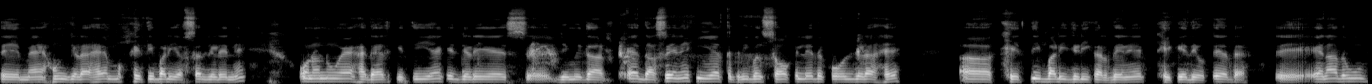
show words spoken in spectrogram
ਤੇ ਮੈਂ ਹੁਣ ਜਿਹੜਾ ਹੈ ਮੁੱਖ ਖੇਤੀਬਾੜੀ ਅਫਸਰ ਜਿਹੜੇ ਨੇ ਉਹਨਾਂ ਨੂੰ ਇਹ ਹਦਾਇਤ ਕੀਤੀ ਹੈ ਕਿ ਜਿਹੜੇ ਇਸ ਜ਼ਿਮੀਦਾਰ ਇਹ ਦੱਸ ਰਹੇ ਨੇ ਕਿ ਇਹ ਤਕਰੀਬਨ 100 ਕਿੱਲੇ ਦੇ ਕੋਲ ਜਿਹੜਾ ਹੈ ਖੇਤੀਬਾੜੀ ਜਿਹੜੀ ਕਰਦੇ ਨੇ ਠੇਕੇ ਦੇ ਉੱਤੇ ਅਦਾ ਤੇ ਇਹਨਾਂ ਨੂੰ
